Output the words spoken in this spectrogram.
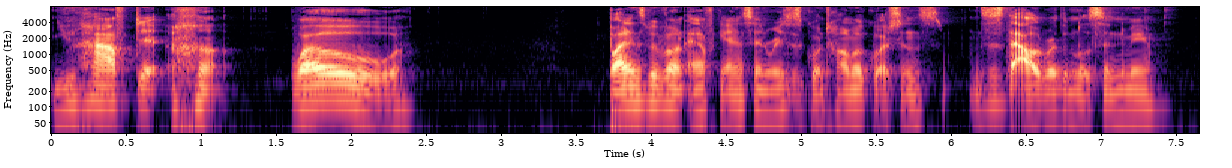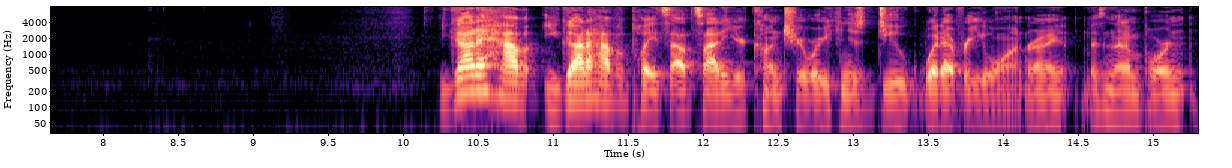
You have to. Whoa. Biden's move on Afghanistan raises Guantanamo questions. This is the algorithm listening to me. You gotta have you gotta have a place outside of your country where you can just do whatever you want, right? Isn't that important?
